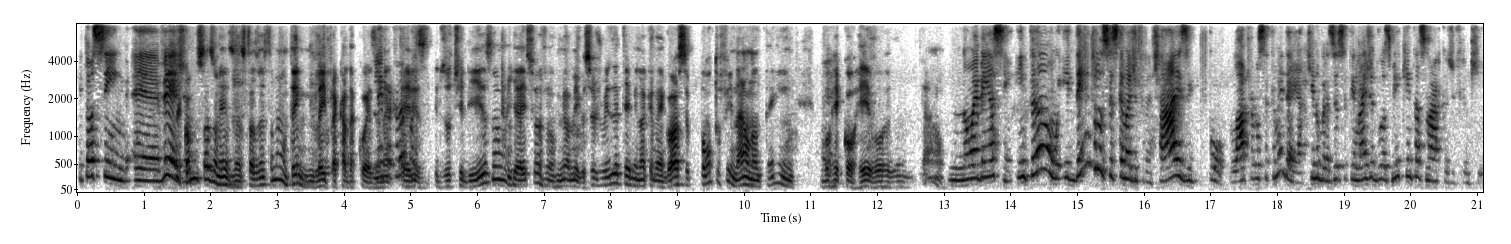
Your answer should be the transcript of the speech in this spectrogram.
Então, assim, é, É veja. como nos Estados Unidos, né? Os Estados Unidos também não tem lei para cada coisa, Lei né? cada Eles, eles utilizam, e aí, se o- meu amigo, se o juiz determinou aquele negócio, ponto final, não tem vou É. recorrer, vou. Não. Não é bem assim. Então, e dentro do sistema de franchise, pô, lá para você ter uma ideia, aqui no Brasil você tem mais de 2.500 marcas de franquia.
